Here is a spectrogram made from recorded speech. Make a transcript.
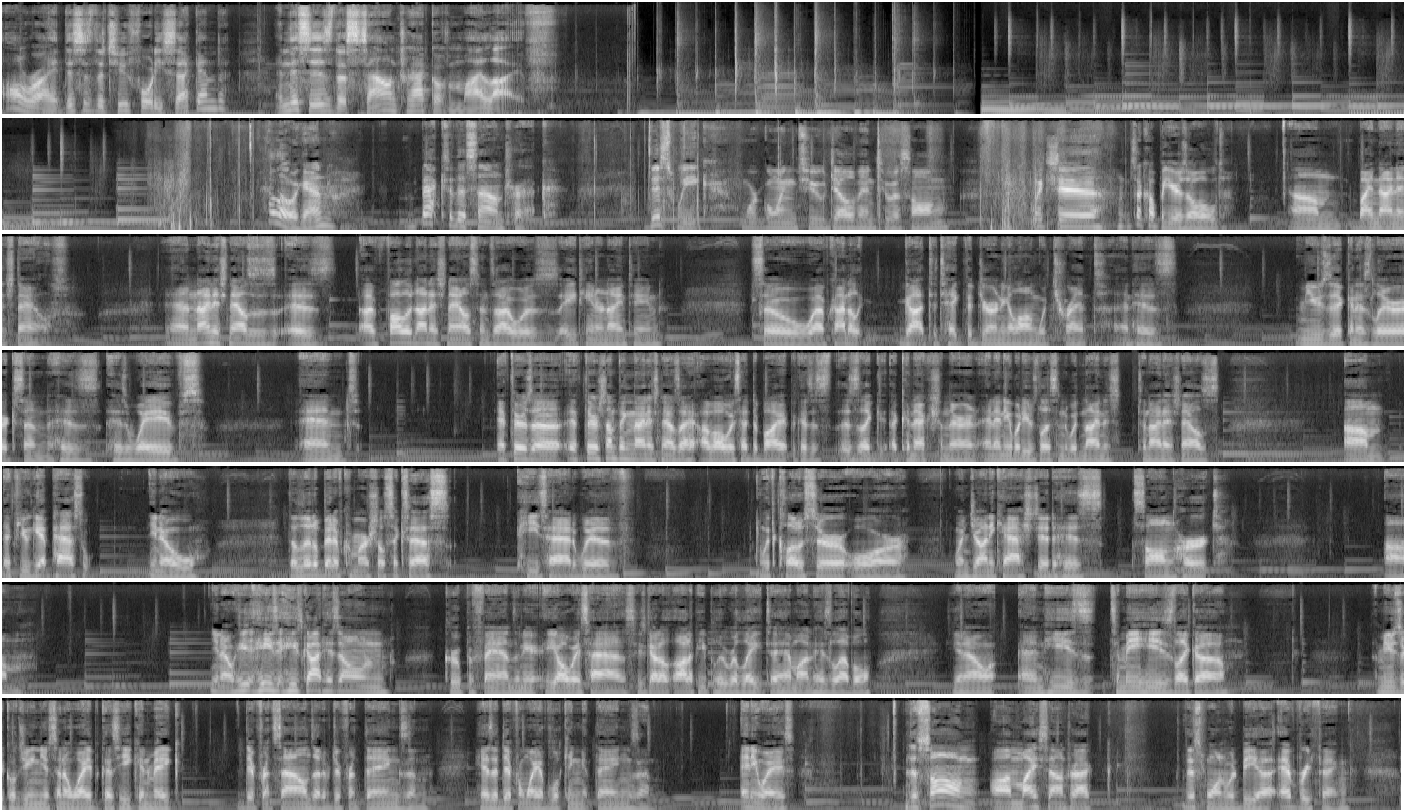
All right, this is the 242nd, and this is the soundtrack of my life. Hello again. Back to the soundtrack. This week, we're going to delve into a song which uh, it's a couple years old um, by Nine Inch Nails. And Nine Inch Nails is, is I've followed Nine Inch Nails since I was 18 or 19. So I've kind of got to take the journey along with Trent and his music and his lyrics and his his waves. And if there's a if there's something Nine Inch Nails, I, have always had to buy it because it's there's like a connection there. And, and anybody who's listened with Nine Inch to Nine Inch Nails, um, if you get past, you know, the little bit of commercial success he's had with with Closer or when Johnny Cash did his song Hurt um you know he he's he's got his own group of fans and he, he always has. He's got a lot of people who relate to him on his level you know and he's to me he's like a, a musical genius in a way because he can make different sounds out of different things and he has a different way of looking at things and anyways the song on my soundtrack this one would be uh, everything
